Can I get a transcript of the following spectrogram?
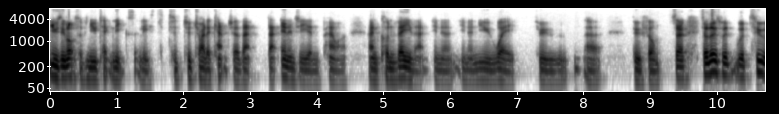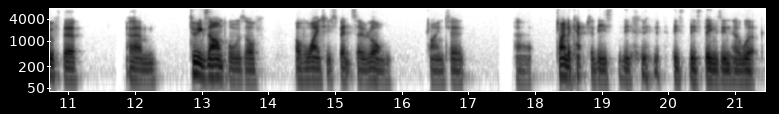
using lots of new techniques at least to, to try to capture that that energy and power and convey that in a in a new way through uh, through film. So so those were, were two of the um, two examples of of why she spent so long trying to uh, trying to capture these these these these things in her work.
